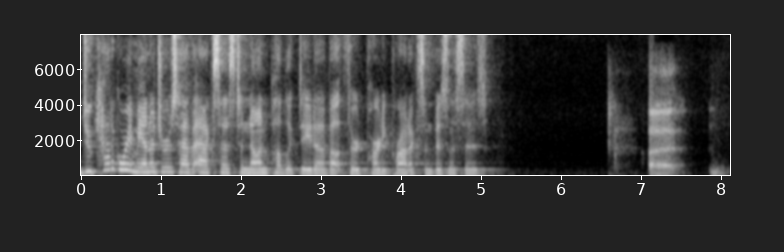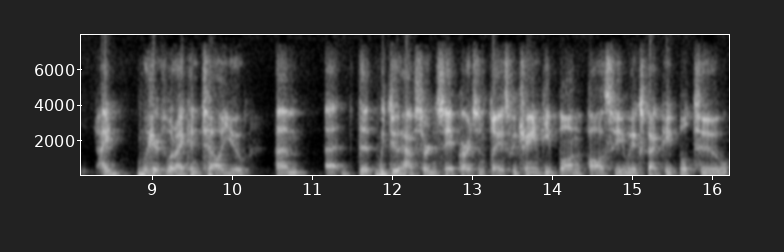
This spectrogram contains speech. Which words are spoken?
Do category managers have access to non-public data about third-party products and businesses? Uh, I, here's what I can tell you. Um, uh, the, we do have certain safeguards in place. We train people on the policy. We expect people to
